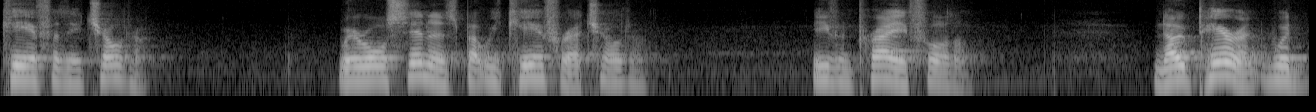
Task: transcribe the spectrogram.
care for their children. We're all sinners, but we care for our children, even pray for them. No parent would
